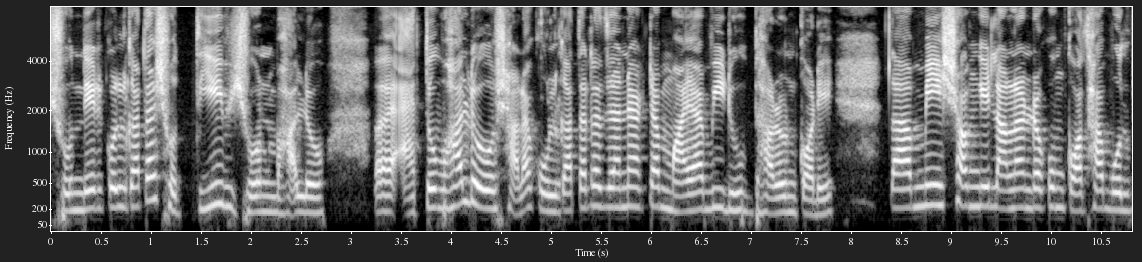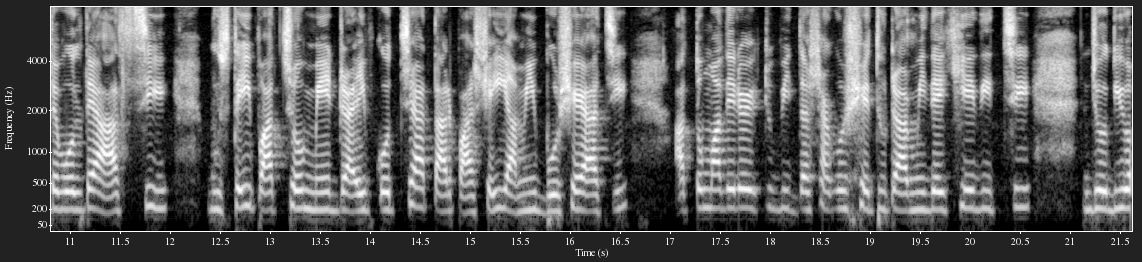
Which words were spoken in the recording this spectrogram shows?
সন্ধ্যের কলকাতা সত্যিই ভীষণ ভালো। এত ভালো, সারা কলকাতাটা যেন একটা মায়াবী রূপ ধারণ করে। তা মেয়ের সঙ্গে নানান রকম কথা বলতে বলতে আসছি। বুঝতেই পারছ মেয়ে ড্রাইভ করছে আর তার পাশেই আমি বসে আছি। আর তোমাদেরও একটু বিদ্যাসাগর সেতুটা আমি দেখিয়ে দিচ্ছি। যদিও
